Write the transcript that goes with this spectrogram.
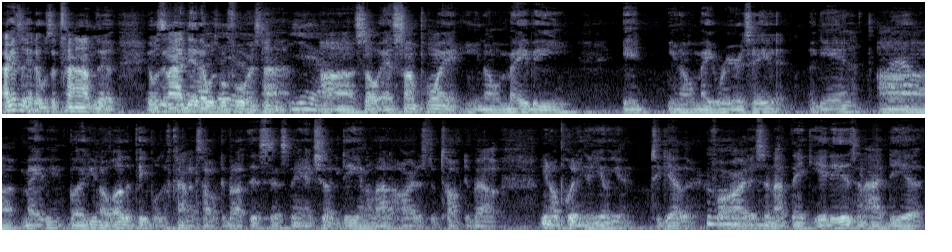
like I said, it was a time that it was an idea that was before its time. Yeah. Uh, so at some point, you know, maybe it, you know, may rear its head again. Uh, maybe, but you know, other people have kind of talked about this since then. Chuck D and a lot of artists have talked about, you know, putting a union together for artists, and I think it is an idea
